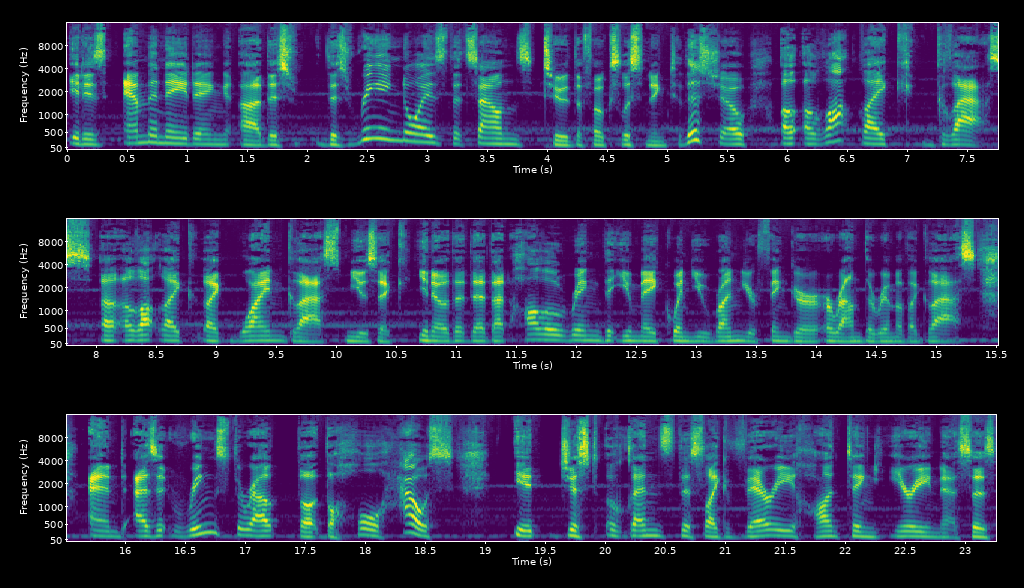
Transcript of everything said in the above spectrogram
it is emanating uh, this this ringing noise that sounds to the folks listening to this show a, a lot like glass, a, a lot like like wine glass music. You know that that that hollow ring that you make when you run your finger around the rim of a glass, and as it rings throughout the the whole house it just lends this like very haunting eeriness as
